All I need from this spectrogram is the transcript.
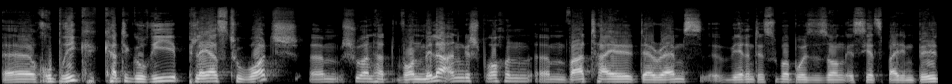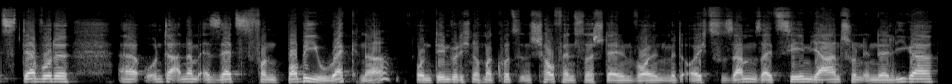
Äh, Rubrik Kategorie Players to Watch. Ähm, Schuhan hat Von Miller angesprochen, ähm, war Teil der Rams während der Super Bowl-Saison, ist jetzt bei den Bills. Der wurde äh, unter anderem ersetzt von Bobby Wagner und den würde ich noch mal kurz ins Schaufenster stellen wollen mit euch zusammen. Seit zehn Jahren schon in der Liga,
